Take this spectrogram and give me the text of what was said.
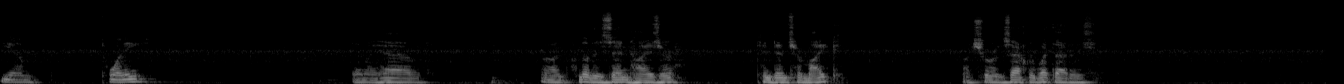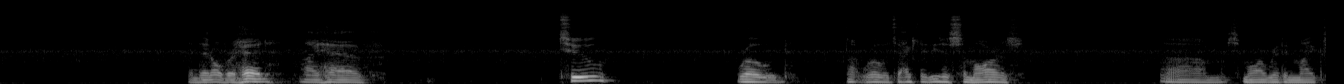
DM20. Then I have uh, another Sennheiser condenser mic. Not sure exactly what that is. And then overhead, I have two Rode, not Rhodes, actually, these are Samars, um, Samar ribbon mics.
